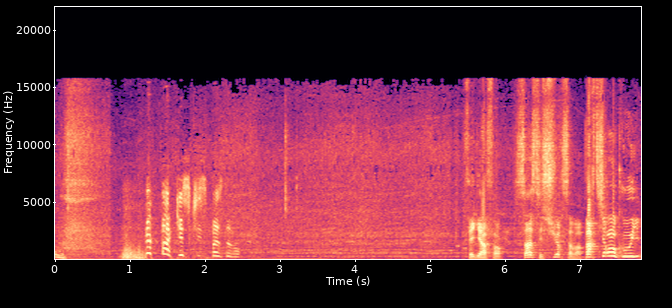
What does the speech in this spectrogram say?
Qu'est-ce qui se passe devant? Fais gaffe hein Ça c'est sûr ça va partir en couille.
